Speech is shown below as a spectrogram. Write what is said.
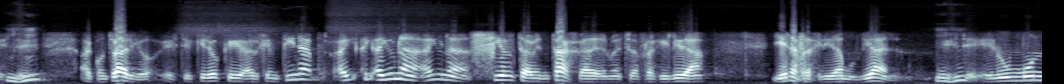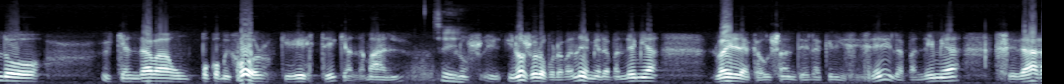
Este, uh -huh. Al contrario, este, creo que Argentina, hay, hay, hay, una, hay una cierta ventaja de nuestra fragilidad y es la fragilidad mundial. Uh -huh. este, en un mundo que andaba un poco mejor que este, que anda mal, sí. no, y, y no solo por la pandemia, la pandemia no es la causante de la crisis. ¿eh? La pandemia se da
